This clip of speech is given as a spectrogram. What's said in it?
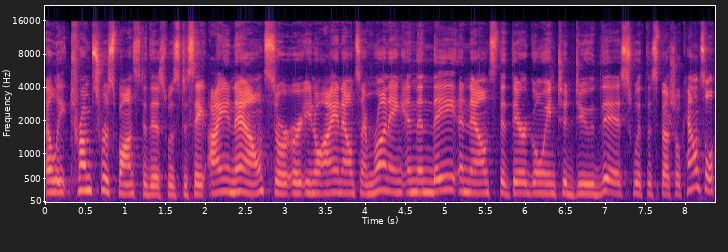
Elie, Trump's response to this was to say, I announce, or, or, you know, I announce I'm running, and then they announced that they're going to do this with the special counsel.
